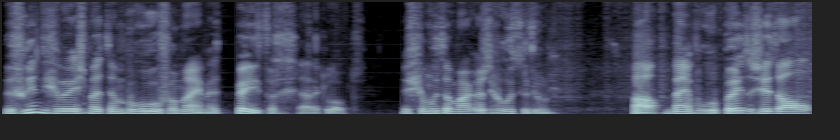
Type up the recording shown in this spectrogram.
bevriend geweest met een broer van mij, met Peter. Ja, dat klopt. Dus je moet er maar eens goed te doen. Nou, mijn broer Peter zit al,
